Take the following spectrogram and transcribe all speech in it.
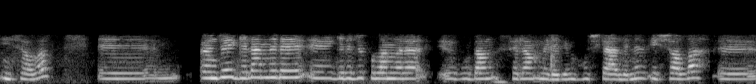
İnşallah. Ee, önce gelenlere, e, gelecek olanlara e, buradan selam verelim. Hoş geldiniz. İnşallah e,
